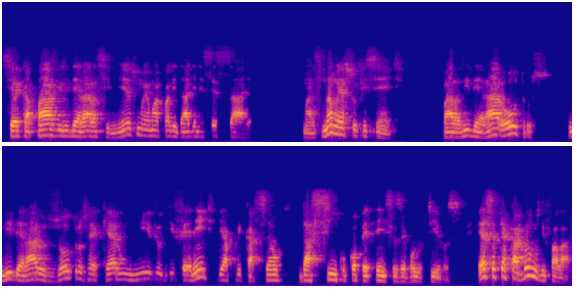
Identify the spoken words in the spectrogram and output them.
Ser capaz de liderar a si mesmo é uma qualidade necessária, mas não é suficiente. Para liderar outros, liderar os outros requer um nível diferente de aplicação das cinco competências evolutivas. Essa que acabamos de falar.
